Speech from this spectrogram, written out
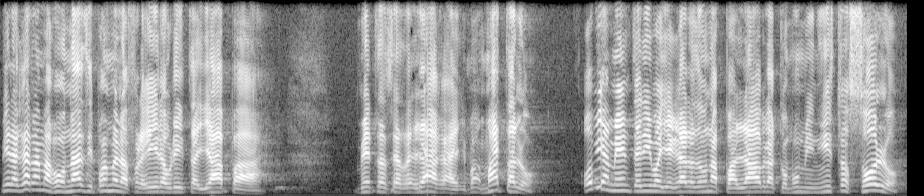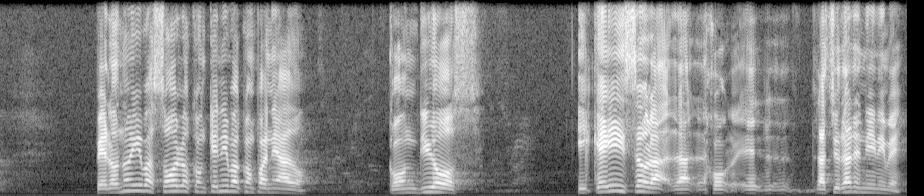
Mira, agárrame a Jonás y ponme a freír ahorita ya para mientras se relaja mátalo. Obviamente él iba a llegar a dar una palabra como un ministro solo, pero no iba solo, ¿con quién iba acompañado? Con Dios. ¿Y qué hizo la, la, la ciudad de Nínive?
